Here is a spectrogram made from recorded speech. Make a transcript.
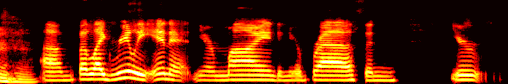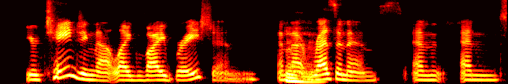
Mm-hmm. Um, but like really in it, your mind and your breath and you're you're changing that like vibration and mm-hmm. that resonance and and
